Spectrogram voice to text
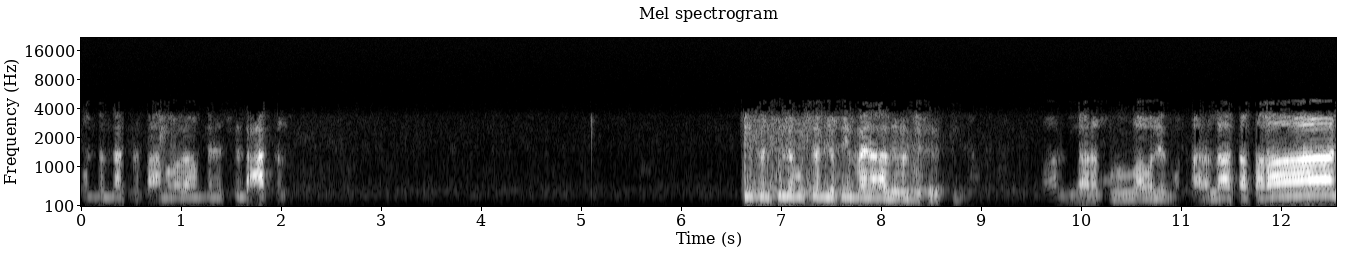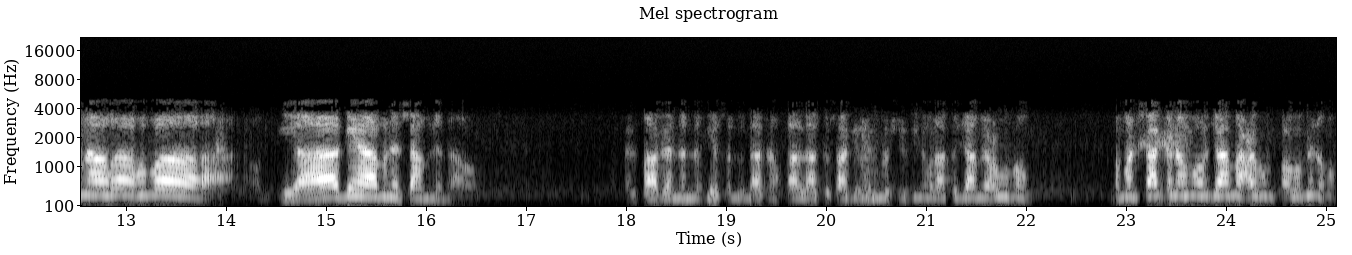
صلى الله عليه وسلم فأمر لهم بنصف العقل من كل مسلم يقيم بين هذه المشركين قال يا رسول الله ولم قال لا تترانا راهما کہ آگے آمنے سامنے نہ ہو. الباب ان النبي صلى الله عليه وسلم قال لا تساكن المشركين ولا تجامعوهم ومن ساكنهم وجامعهم فهو منهم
